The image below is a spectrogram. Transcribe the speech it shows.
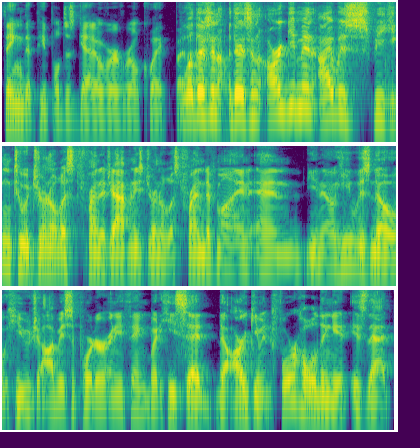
thing that people just get over real quick. But well, there's an know. there's an argument. I was speaking to a journalist friend, a Japanese journalist friend of mine, and you know he was no huge Abe supporter or anything, but he said the argument for holding it is that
